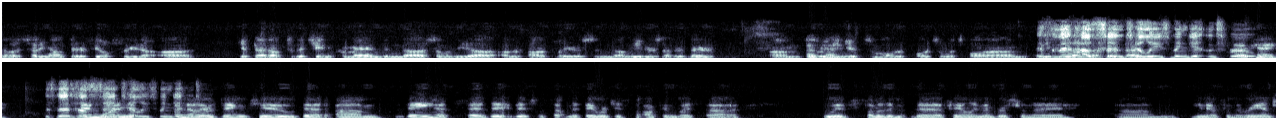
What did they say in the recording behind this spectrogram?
you know, that's heading out there, feel free to uh, get that up to the chain of command and uh, some of the uh, other power players and uh, leaders that are there, um, so we can get some more reports of what's going on. Isn't that how else I heard that? Santilli's been getting through? Okay. Isn't that how And one- Santilli's been getting Another through? thing too that um, they had said that this was something that they were just talking with uh, with some of the the family members from the um, you know from the ranch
